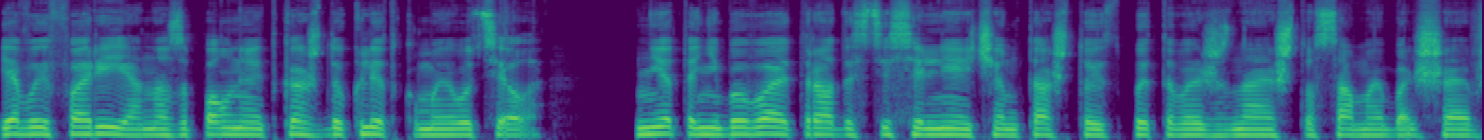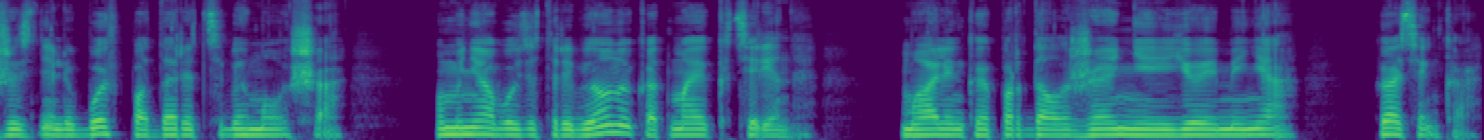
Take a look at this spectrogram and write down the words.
Я в эйфории, она заполняет каждую клетку моего тела. Нет и не бывает радости сильнее, чем та, что испытываешь, зная, что самая большая в жизни любовь подарит тебе малыша. У меня будет ребенок от моей Катерины. Маленькое продолжение ее и меня. Катенька,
